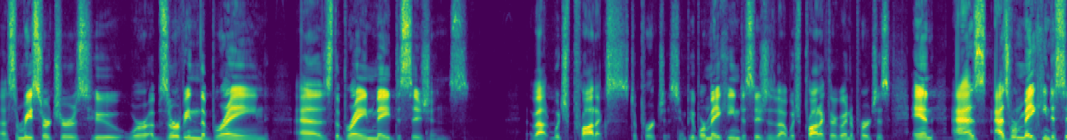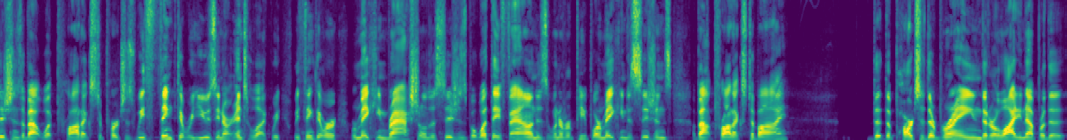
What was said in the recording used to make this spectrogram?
uh, some researchers who were observing the brain as the brain made decisions about which products to purchase. You know, people are making decisions about which product they're going to purchase. And as, as we're making decisions about what products to purchase, we think that we're using our intellect. We, we think that we're, we're making rational decisions. But what they found is that whenever people are making decisions about products to buy, the, the parts of their brain that are lighting up are the,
